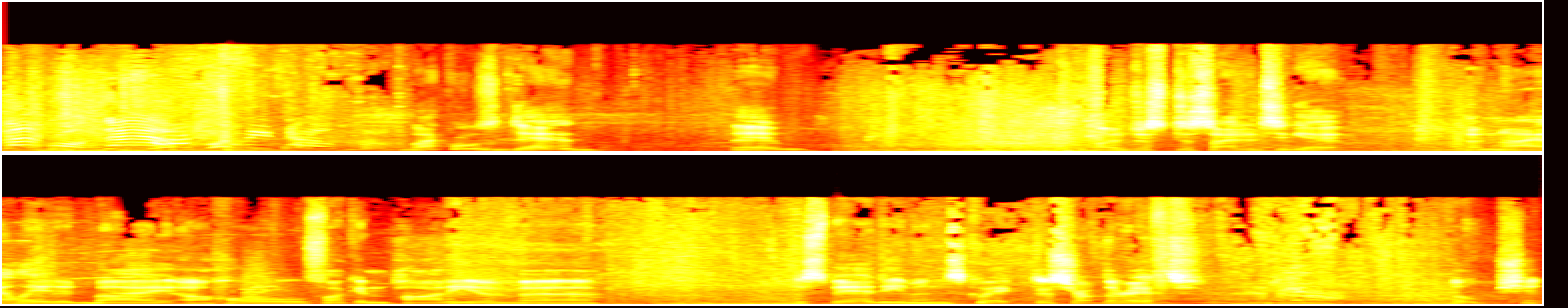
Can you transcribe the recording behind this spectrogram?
Blackwall down! Blackwall's dead. Babe. I just decided to get annihilated by a whole fucking party of uh, despair demons. Quick, disrupt the rift. Oh, shit.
